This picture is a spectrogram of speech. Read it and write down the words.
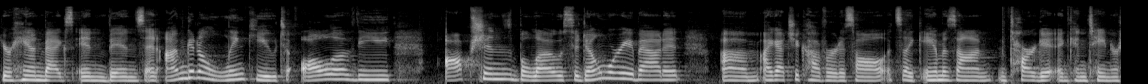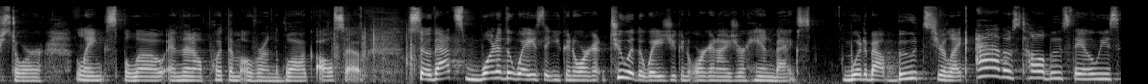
your handbags in bins. And I'm gonna link you to all of the options below, so don't worry about it. Um, I got you covered. It's all, it's like Amazon, Target, and Container Store links below, and then I'll put them over on the blog also. So that's one of the ways that you can organize, two of the ways you can organize your handbags. What about boots? You're like, ah, those tall boots, they always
